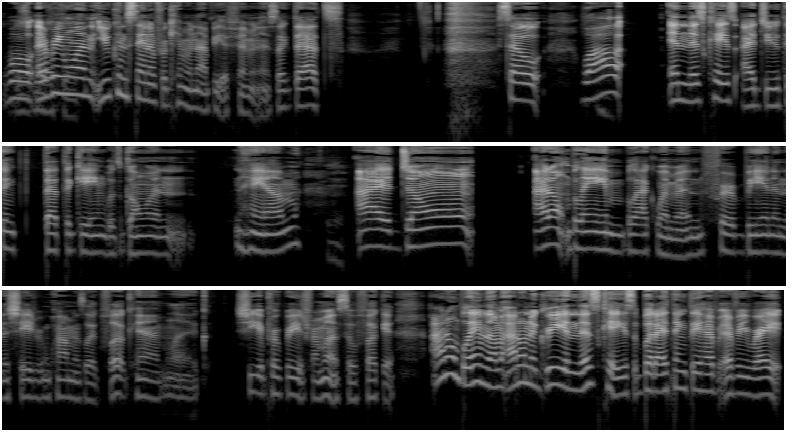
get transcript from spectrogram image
Well, what I think. everyone, you can stand up for Kim and not be a feminist. Like that's. So while in this case, I do think that the game was going ham. Mm. I don't. I don't blame black women for being in the shade room comments like "fuck him," like she appropriated from us, so fuck it. I don't blame them. I don't agree in this case, but I think they have every right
